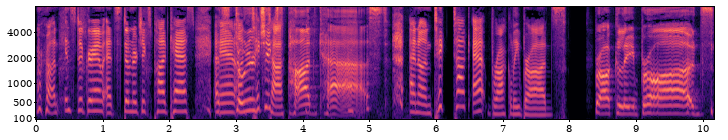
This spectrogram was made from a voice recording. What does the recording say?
We're on Instagram at Stoner Chicks Podcast. At and Stoner on Chicks Podcast. and on TikTok at Broccoli Broads. Broccoli broads.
